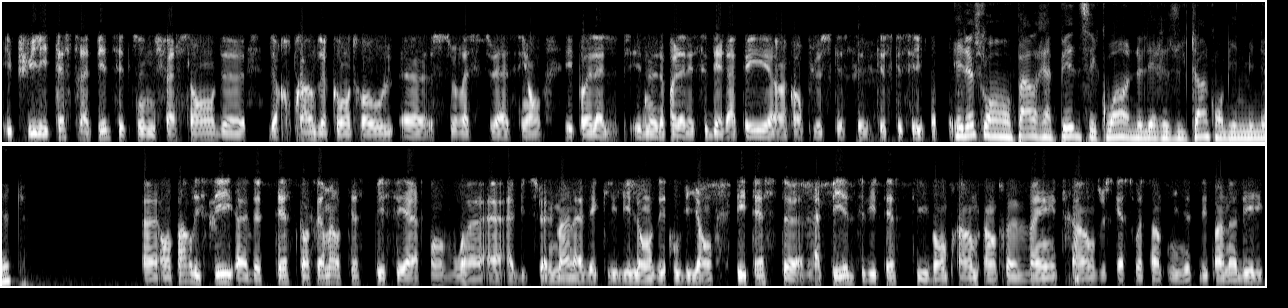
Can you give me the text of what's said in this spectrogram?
Et puis les tests rapides, c'est une façon de, de reprendre le contrôle euh, sur la situation et pas la, et ne pas la laisser déraper encore plus que ce que, que c'est. Et là, ce qu'on parle rapide, c'est quoi? On a les résultats en combien de minutes? Euh, on parle ici euh, de tests, contrairement aux tests PCR qu'on voit euh, habituellement avec les, les longs écouvillons. Les tests rapides, c'est des tests qui vont prendre entre 20, 30 jusqu'à 60 minutes, dépendant des,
